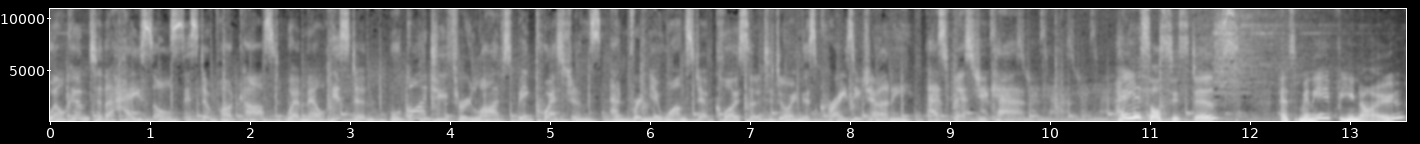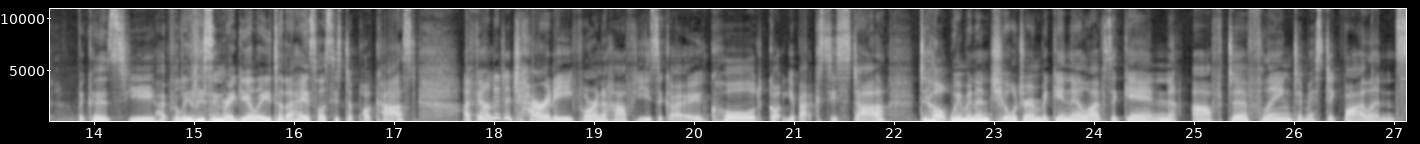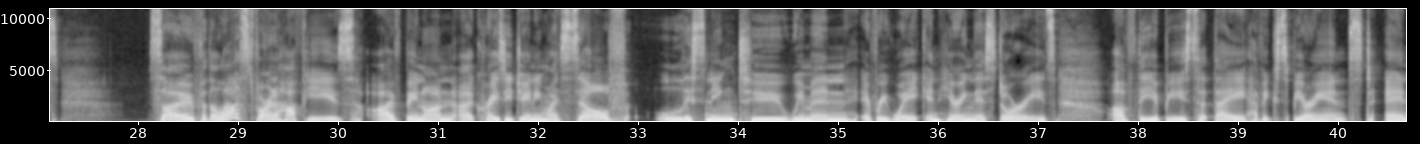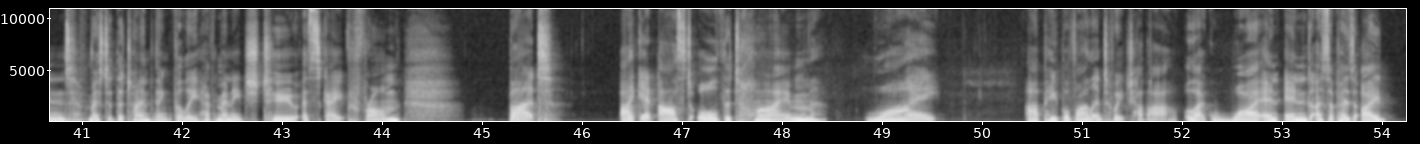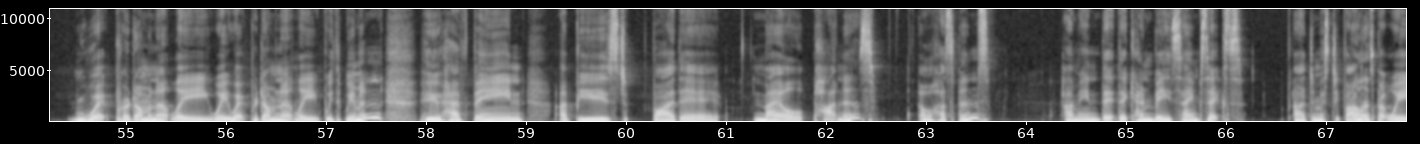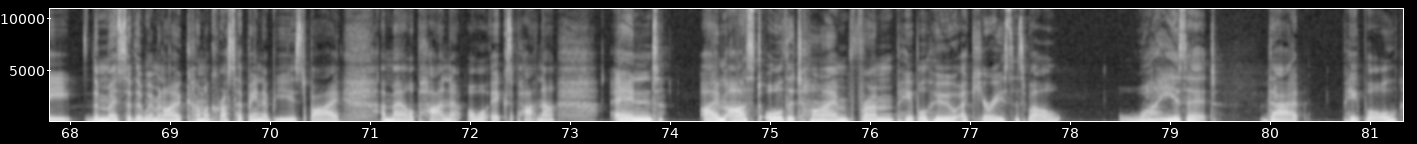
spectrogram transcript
Welcome to the Hey Soul Sister podcast, where Mel Histon will guide you through life's big questions and bring you one step closer to doing this crazy journey as best you can. Hey, Soul Sisters. As many of you know, because you hopefully listen regularly to the Hey Soul Sister podcast, I founded a charity four and a half years ago called Got Your Back Sister to help women and children begin their lives again after fleeing domestic violence. So, for the last four and a half years, I've been on a crazy journey myself, listening to women every week and hearing their stories of the abuse that they have experienced, and most of the time, thankfully, have managed to escape from. But I get asked all the time, why are people violent to each other? Like, why? And, and I suppose I work predominantly, we work predominantly with women who have been abused by their male partners or husbands. I mean, there, there can be same sex uh, domestic violence, but we, the most of the women I come across have been abused by a male partner or ex partner. And I'm asked all the time from people who are curious as well why is it that people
